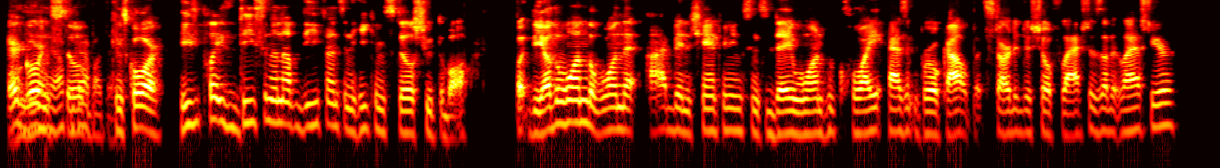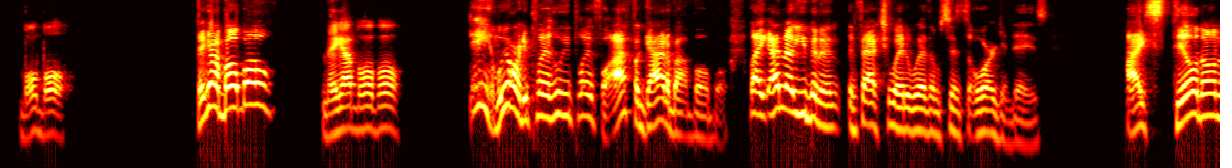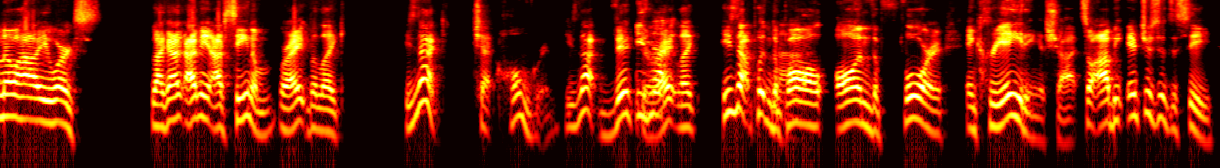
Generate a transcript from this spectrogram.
Eric oh, Gordon yeah, still can score. He plays decent enough defense and he can still shoot the ball. But the other one, the one that I've been championing since day one, who quite hasn't broke out but started to show flashes of it last year, Bol Bol. They got Bol. They got Bol. Damn, we already played who he played for. I forgot about Bol. Like I know you've been infatuated with him since the Oregon days. I still don't know how he works. Like I, I mean, I've seen him right, but like he's not Chet Holmgren. He's not Victor, he's not, right? Like He's not putting the nah. ball on the floor and creating a shot. So I'll be interested to see.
